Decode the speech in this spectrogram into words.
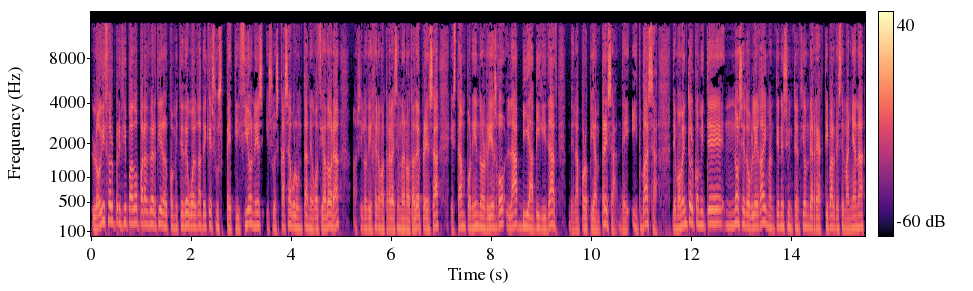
Lo hizo el Principado para advertir al comité de huelga de que sus peticiones y su escasa voluntad negociadora, así lo dijeron a través de una nota de prensa, están poniendo en riesgo la viabilidad de la propia empresa, de Itbasa. De momento el comité no se doblega y mantiene su intención de reactivar desde mañana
